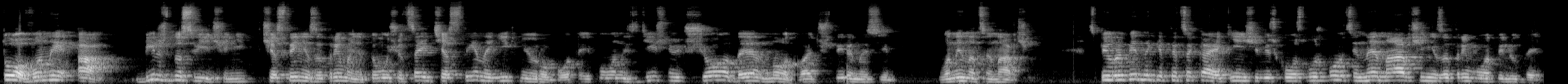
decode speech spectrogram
то вони а більш досвідчені в частині затримання, тому що це частина їхньої роботи, яку вони здійснюють щоденно 24 на 7. Вони на це навчені. Співробітники ТЦК, як і інші військовослужбовці, не навчені затримувати людей,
